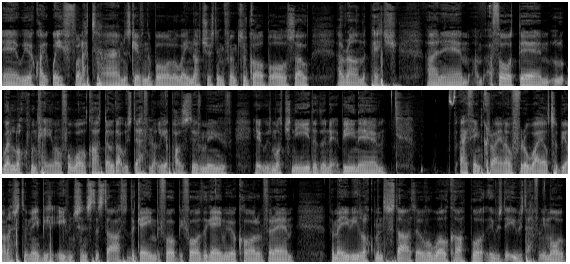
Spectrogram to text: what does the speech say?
Uh, we were quite wasteful at times, giving the ball away, not just in front of goal, but also around the pitch. And um, I thought um, when Lookman came on for Walcott, though, that was definitely a positive move. It was much needed, and it had been um, I think crying out for a while to be honest. Maybe even since the start of the game before before the game we were calling for um for maybe Lookman to start over Walcott, but it was it was definitely more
